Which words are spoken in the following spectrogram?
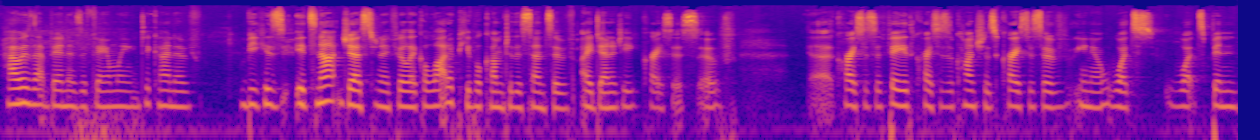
How has that been as a family to kind of because it's not just, and I feel like a lot of people come to the sense of identity crisis of uh, crisis of faith, crisis of conscience, crisis of you know what's what's been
